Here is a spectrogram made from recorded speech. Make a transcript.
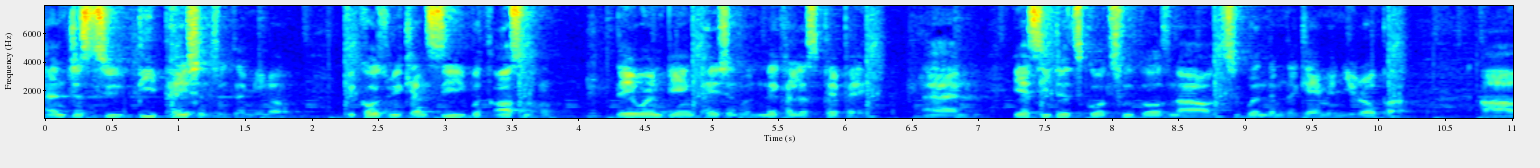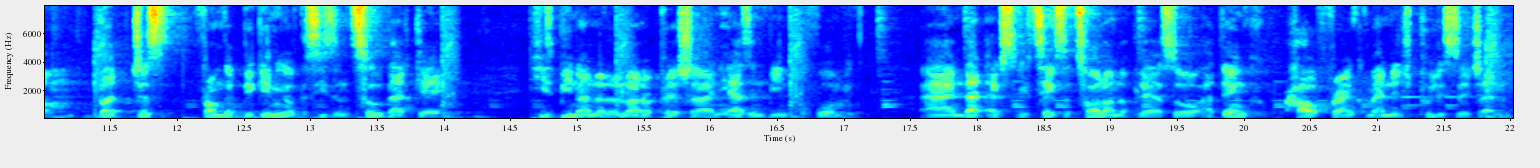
and just to be patient with them, you know, because we can see with Arsenal, they weren't being patient with Nicolas Pepe, and yes, he did score two goals now to win them the game in Europa. Um, but just from the beginning of the season till that game, he's been under a lot of pressure and he hasn't been performing. And that actually takes a toll on the player. So I think how Frank managed Pulisic and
